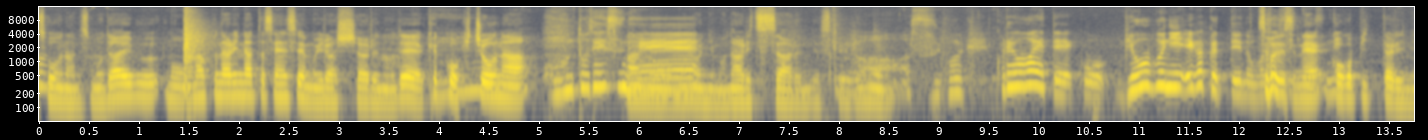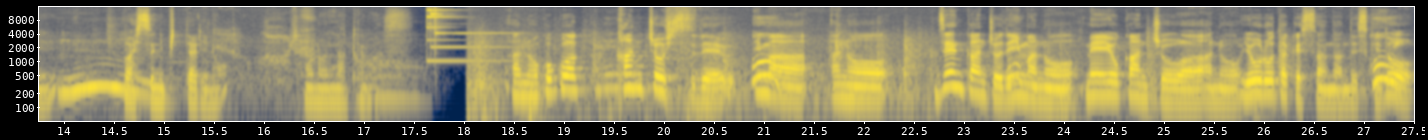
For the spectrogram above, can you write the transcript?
そうなんです。もうだいぶもうお亡くなりになった先生もいらっしゃるので結構貴重な、本当ですあのもね。のにもなりつつあるんですけれども。すごい。これをあえてこう屏風に描くっていうのもそうですね。ここぴったりにうん。和室にぴったりのものになってます。あのここは館長室で今あの前館長で今の名誉館長はあの養老孟さんなんですけはい。ど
